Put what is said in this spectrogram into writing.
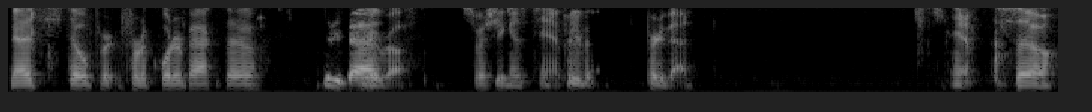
That's still per- for the quarterback though. Pretty Pretty bad. rough, especially against It's Tampa. pretty bad. Pretty bad. Yeah. So,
